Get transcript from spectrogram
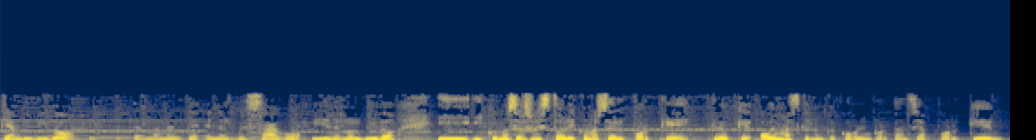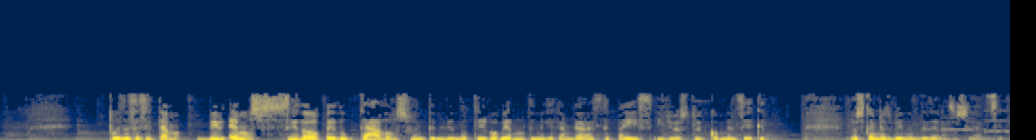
que han vivido eternamente en el rezago y en el olvido. Y, conocer su historia y conocer el por qué, creo que hoy más que nunca cobra importancia porque pues necesitamos, hemos sido educados o entendiendo que el gobierno tiene que cambiar a este país y yo estoy convencida que los cambios vienen desde la sociedad civil,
